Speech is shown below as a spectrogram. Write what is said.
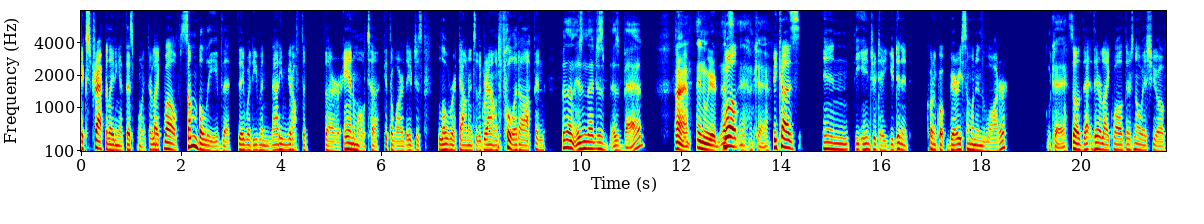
extrapolating at this point they're like well some believe that they would even not even get off the their animal to get the water they would just lower it down into the ground pull it up and But then isn't that just as bad? All right. And weird. That's, Well- eh, okay. because in the ancient day you didn't quote unquote bury someone in the water Okay. So that they're like, well, there's no issue of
